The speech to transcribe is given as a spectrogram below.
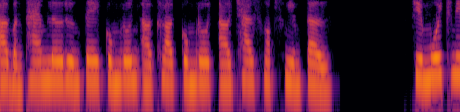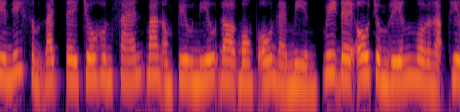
ឲ្យបន្ថែមលើរឿងទេគុំរុញឲ្យខ្លោចគុំរួចឲ្យឆៅស្ងប់ស្ងៀមទៅ។ ជាមួយគ្នានេះសម្ដេចតេជោហ៊ុនសែនបានអំពាវនាវដល់បងប្អូនដែលមានវីដេអូចម្រៀងមរណភាព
